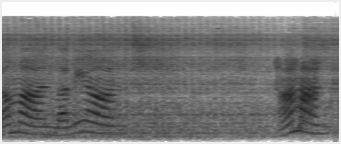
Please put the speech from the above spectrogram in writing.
Come on. Let me on. Come on.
